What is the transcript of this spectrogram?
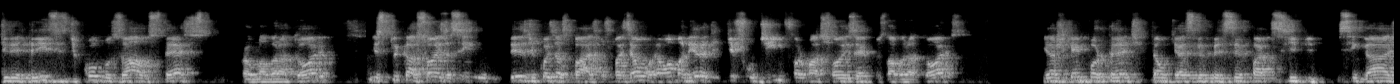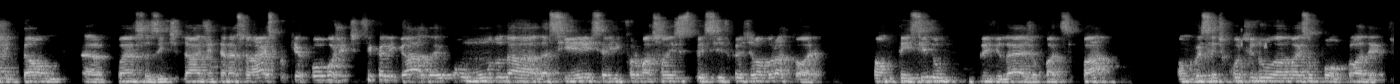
diretrizes de como usar os testes para o laboratório, explicações assim, desde coisas básicas, mas é, é uma maneira de difundir informações para os laboratórios. E acho que é importante, então, que a SBPC participe e se engaje, então, é, com essas entidades internacionais, porque como a gente fica ligado aí com o mundo da, da ciência e informações específicas de laboratório. Então, tem sido um privilégio participar. Vamos ver se a gente continua mais um pouco lá dentro.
